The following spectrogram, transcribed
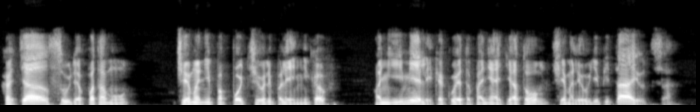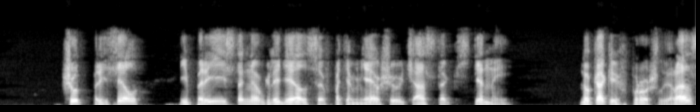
Хотя, судя по тому, чем они попотчевали пленников, они имели какое-то понятие о том, чем люди питаются. Шут присел и пристально вгляделся в потемневший участок стены. Но, как и в прошлый раз,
